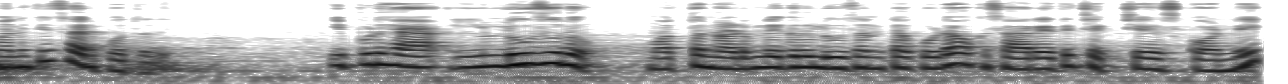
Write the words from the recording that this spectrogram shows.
మనకి సరిపోతుంది. ఇప్పుడు హ్యా లూజును మొత్తం నడుము దగ్గర లూజ్ అంతా కూడా ఒకసారి అయితే చెక్ చేసుకోండి.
